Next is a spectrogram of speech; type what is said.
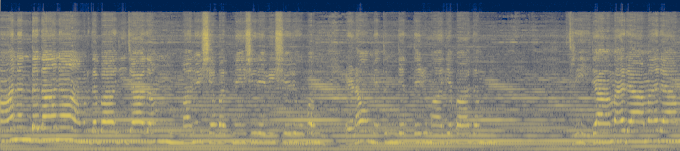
ആനന്ദദാനാമൃതപാരിജാതം മനുഷ്യ പത്മേശ്വര വിശ്വരൂപം പ്രണൗമ്യ തുഞ്ചത്തെരുമാര്യപാദം ശ്രീരാമ രാമ രാമ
